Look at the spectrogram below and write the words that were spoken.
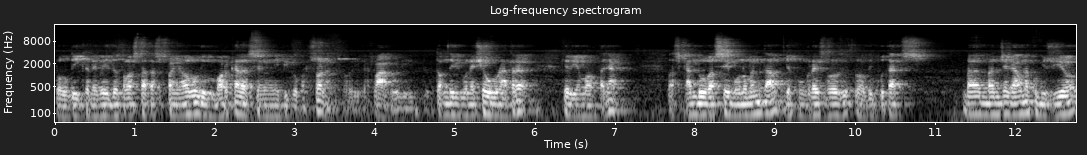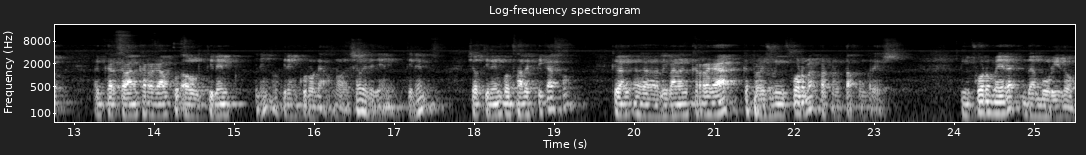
vol dir que a nivell de tot l'estat espanyol vol dir un mort cada 100 i pico persones. Vol dir que, clar, vull dir, tothom devia conèixer un altre que havia mort allà. L'escàndol va ser monumental i el Congrés dels, Diputats va, va engegar una comissió en què va encarregar el, el tinent tinent, el tinent coronel, no, això era tinent, tinent, això el tinent González Picazo, que van, eh, li van encarregar que provés un informe per presentar al Congrés. L'informe era demolidor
